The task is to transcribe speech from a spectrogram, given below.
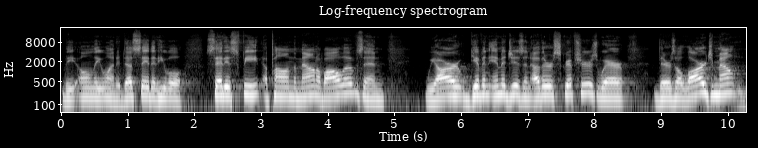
the only one." It does say that he will set his feet upon the Mount of Olives, and we are given images in other scriptures where there's a large mountain.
